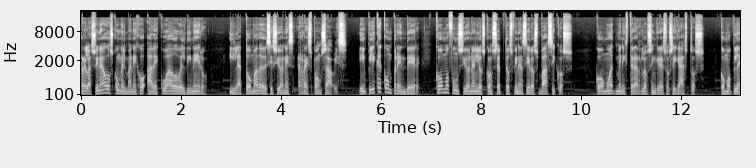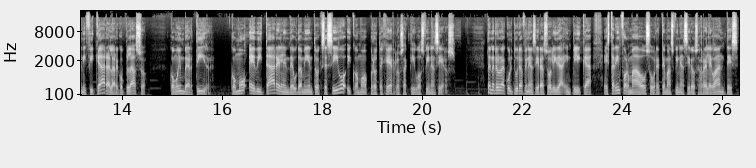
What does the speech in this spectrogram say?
relacionados con el manejo adecuado del dinero y la toma de decisiones responsables. Implica comprender cómo funcionan los conceptos financieros básicos, cómo administrar los ingresos y gastos, cómo planificar a largo plazo, cómo invertir, cómo evitar el endeudamiento excesivo y cómo proteger los activos financieros. Tener una cultura financiera sólida implica estar informado sobre temas financieros relevantes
